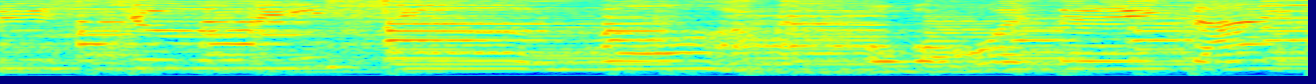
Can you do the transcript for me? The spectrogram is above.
一緒一緒を覚えていたい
